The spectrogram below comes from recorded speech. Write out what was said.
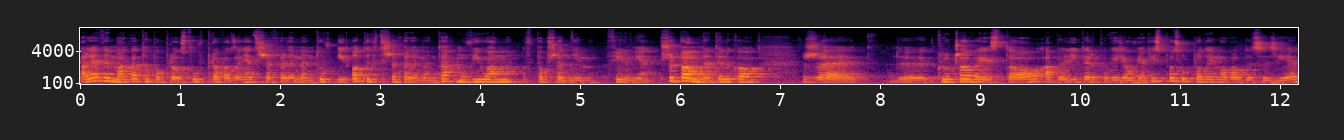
ale wymaga to po prostu wprowadzenia trzech elementów i o tych trzech elementach mówiłam w poprzednim filmie. Przypomnę tylko, że kluczowe jest to, aby lider powiedział, w jaki sposób podejmował decyzję,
